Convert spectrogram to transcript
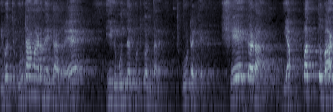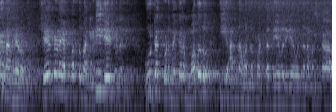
ಇವತ್ತು ಊಟ ಮಾಡಬೇಕಾದ್ರೆ ಈಗ ಮುಂದೆ ಕೂತ್ಕೊಂತಾರೆ. ಊಟಕ್ಕೆ ಶೇಕಡ ಎಪ್ಪತ್ತು ಭಾಗ ನಾನು ಹೇಳೋದು. ಶೇಕಡ ಎಪ್ಪತ್ತು ಭಾಗ ಇಡೀ ದೇಶದಲ್ಲಿ. ಊಟಕ್ಕೆ ಕೊಡಬೇಕಾದ್ರೆ ಮೊದಲು ಈ ಅನ್ನವನ್ನು ಕೊಟ್ಟ ದೇವರಿಗೆ ಒಂದು ನಮಸ್ಕಾರ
